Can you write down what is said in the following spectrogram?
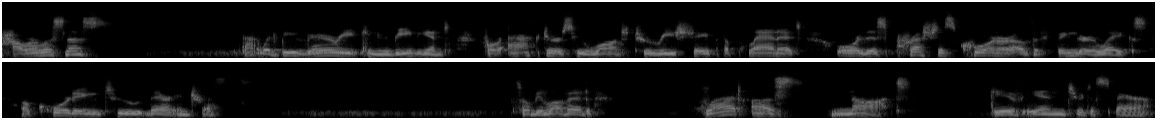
powerlessness, that would be very convenient for actors who want to reshape the planet or this precious corner of the Finger Lakes according to their interests. So, beloved, let us not give in to despair.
